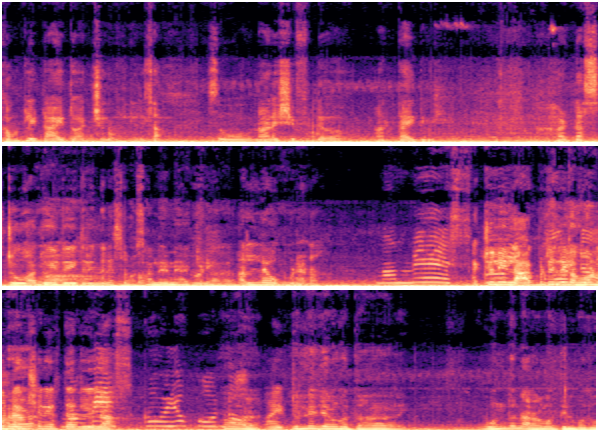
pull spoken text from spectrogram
ಕಂಪ್ಲೀಟ್ ಆಯಿತು ಆ್ಯಕ್ಚುಲಿ ಕೆಲಸ. ಸೊ ನಾಳೆ ಶಿಫ್ಟ್ ಆಗ್ತಾ ಇದೀವಿ. ಡಸ್ಟು ಅದು ಇದು ಇದರಿಂದನೇ ಸ್ವಲ್ಪ ನೋಡಿ. ಅಲ್ಲೇ ಹೋಗ್ಬಿಡೋಣ. ಆಕ್ಚುಲಿ ಇಲ್ಲಿ ಆಗ್ಬಿಟ್ಟಿದ್ರೆ ಟೆನ್ಷನ್ ಇರ್ತಾ ಇರಲಿಲ್ಲ. ಆಯ್ತು. ಇಲ್ಲಿಗೆ ಏನ್ ಗೊತ್ತಾ? ಒಂದನ್ನ ಆರಾಮಾಗಿ ತಿನ್ಬೋದು.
